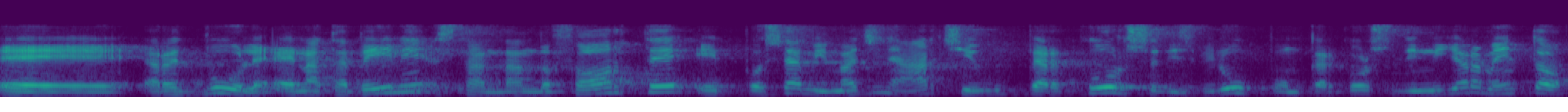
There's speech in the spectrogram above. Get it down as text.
Eh, Red Bull è nata bene, sta andando forte e possiamo immaginarci un percorso di sviluppo, un percorso di miglioramento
